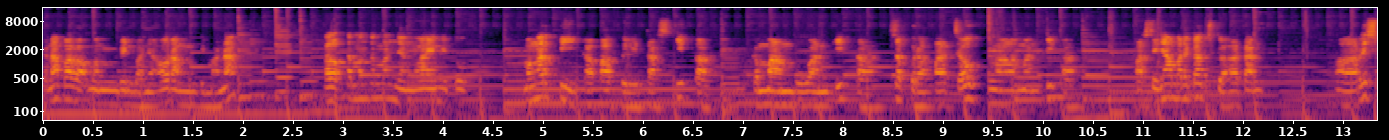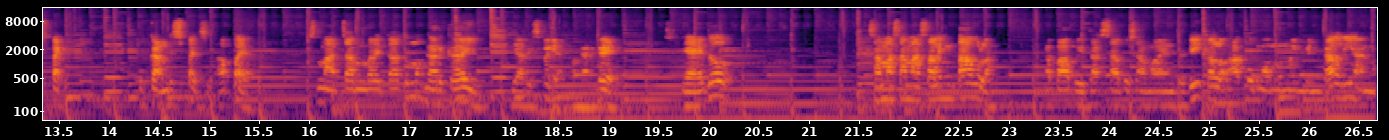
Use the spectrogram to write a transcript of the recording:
Kenapa kok memimpin banyak orang? Di mana kalau teman-teman yang lain itu mengerti kapabilitas kita, kemampuan kita, seberapa jauh pengalaman kita, pastinya mereka juga akan uh, respect, bukan respect sih, apa ya? Semacam mereka tuh menghargai, ya respect ya, menghargai. Ya itu sama-sama saling tahu lah kapabilitas satu sama lain. Jadi kalau aku mau memimpin kalian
